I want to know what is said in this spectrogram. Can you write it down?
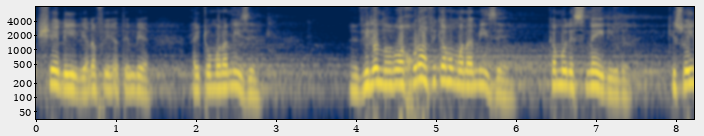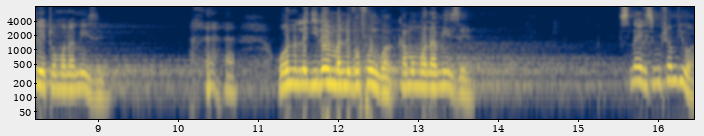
sheli hivi alafu yatembea aitwa mwanamize. Vilemba vya khurafi kama mwanamize kama ule snail yule. Kiswahili aitwa mwanamize. Waona ile jilemba lilivyofungwa kama mwanamize. Snail simshamjua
